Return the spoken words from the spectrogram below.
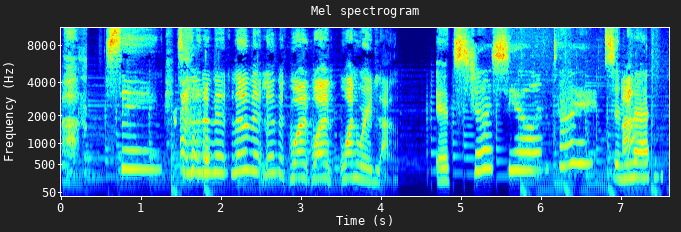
Sing. Sing a little bit, little bit, little bit. One, one, one word lang. It's just you and I tonight. Ah.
